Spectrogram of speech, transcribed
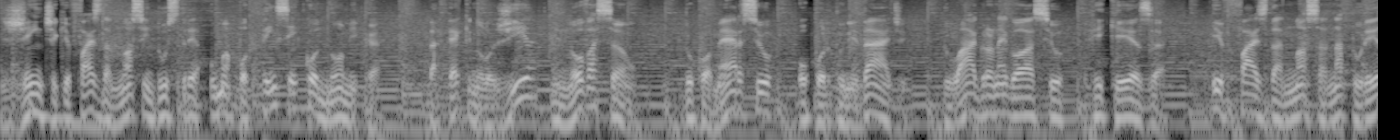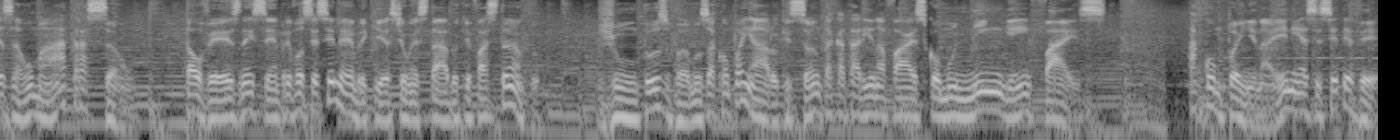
Gente que faz da nossa indústria uma potência econômica. Da tecnologia, inovação. Do comércio, oportunidade. Do agronegócio, riqueza. E faz da nossa natureza uma atração. Talvez nem sempre você se lembre que este é um estado que faz tanto. Juntos vamos acompanhar o que Santa Catarina faz como ninguém faz. Acompanhe na NSC TV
